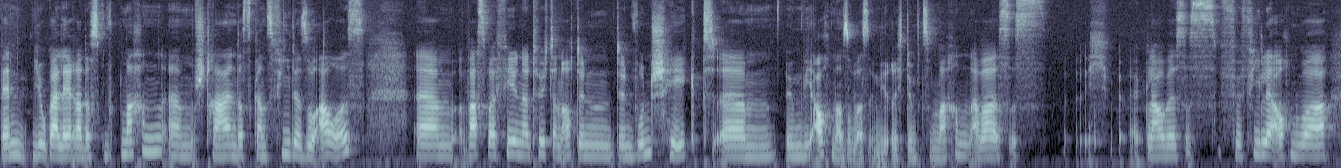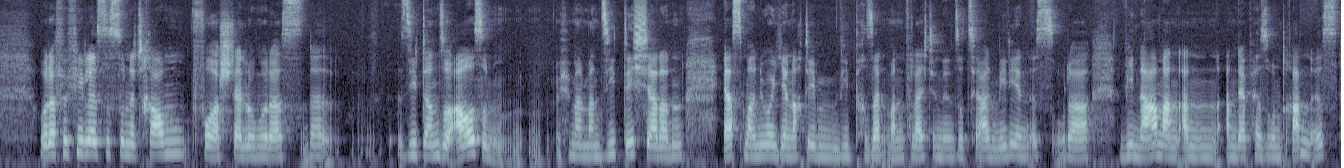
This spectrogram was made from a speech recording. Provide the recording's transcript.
wenn Yogalehrer das gut machen, ähm, strahlen das ganz viele so aus. Ähm, was bei vielen natürlich dann auch den, den Wunsch hegt, ähm, irgendwie auch mal sowas in die Richtung zu machen. Aber es ist, ich glaube, es ist für viele auch nur, oder für viele ist es so eine Traumvorstellung oder es, eine, sieht dann so aus und ich meine, man sieht dich ja dann erstmal nur, je nachdem, wie präsent man vielleicht in den sozialen Medien ist oder wie nah man an, an der Person dran ist,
